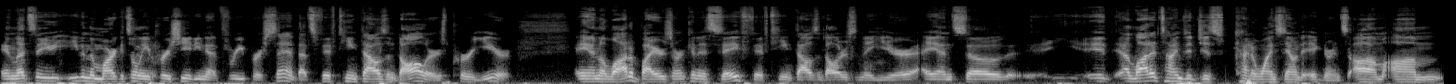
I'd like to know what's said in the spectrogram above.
and let's say even the market's only appreciating at three percent. That's fifteen thousand dollars per year, and a lot of buyers aren't going to save fifteen thousand dollars in a year, and so it, a lot of times it just kind of winds down to ignorance. Um, um,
